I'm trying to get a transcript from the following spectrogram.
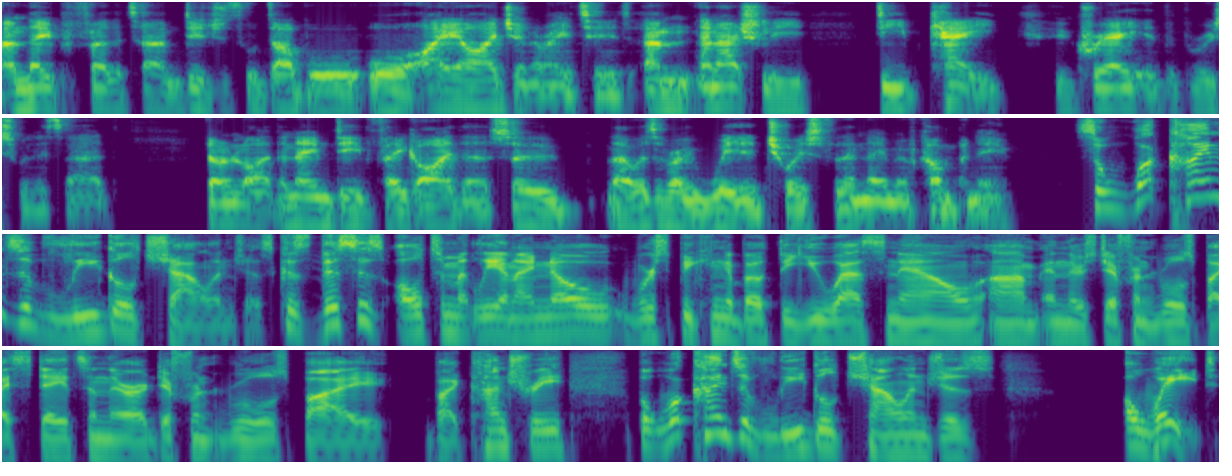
And they prefer the term digital double or AI generated. Um, and actually, Deepcake, who created the Bruce Willis ad, don't like the name deep fake either. So that was a very weird choice for the name of company. So, what kinds of legal challenges? Because this is ultimately, and I know we're speaking about the US now, um, and there's different rules by states and there are different rules by by country. But what kinds of legal challenges await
